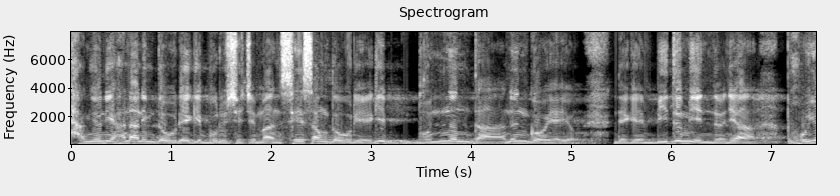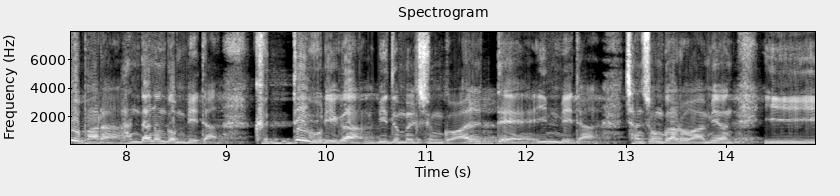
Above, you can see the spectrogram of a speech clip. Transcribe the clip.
당연히 하나님도 우리에게 물으시지만 세상도 우리에게 묻는다는 거예요. 내게 믿음이 있느냐 보여봐라 한다는 겁니다. 그때 우리가 믿음을 증거할 때입니다. 찬송가로 하면 이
